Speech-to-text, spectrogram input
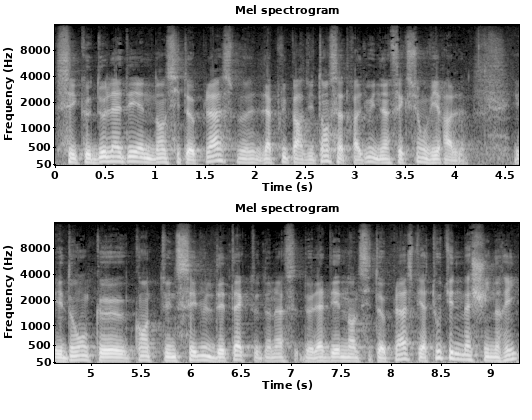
c'est que de l'ADN dans le cytoplasme, la plupart du temps, ça traduit une infection virale. Et donc, euh, quand une cellule détecte de l'ADN dans le cytoplasme, il y a toute une machinerie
